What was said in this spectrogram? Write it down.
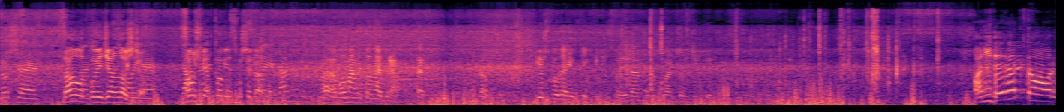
Proszę. Z całą odpowiedzialnością. Swoje Są dane- świadkowie słyszeli. Swoje dane A, bo mamy to nagrane. Tak. Dobrze. Już podaję w tej chwili swoje dane, rozłączam. Dziękuję. Pani dyrektor,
